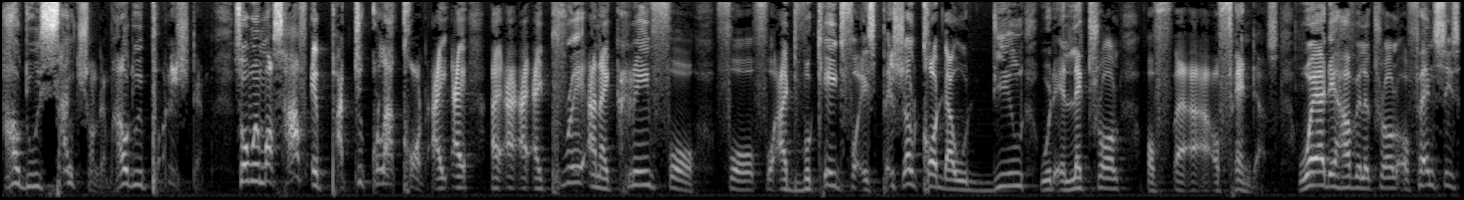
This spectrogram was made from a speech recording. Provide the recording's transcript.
How do we sanction them? How do we punish them? So we must have a particular court. I, I, I, I, pray and I crave for, for, for advocate for a special court that would deal with electoral of, uh, uh, offenders. Where they have electoral offenses,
